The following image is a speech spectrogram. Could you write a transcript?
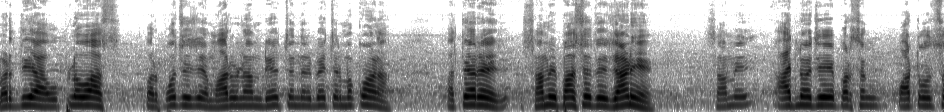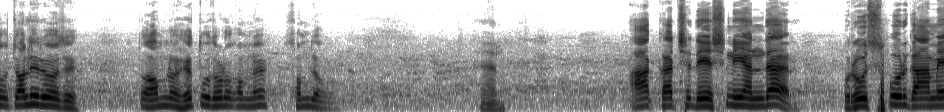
બળદિયા ઉપલવાસ પર પહોંચી છે. મારું નામ દેવચંદ્ર બેચર મકવાણા. અત્યારે સ્વામી પાસેથી જાણીએ. સ્વામી, આજનો જે પ્રસંગ પાટોત્સવ ચાલી રહ્યો છે, તો આમનો હેતુ થોડોક અમને સમજાવો. આ કચ્છ દેશની અંદર વૃષપુર ગામે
